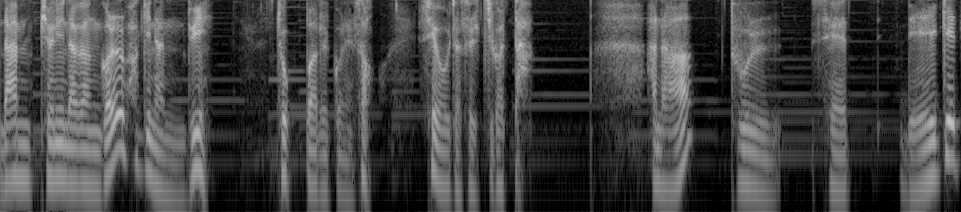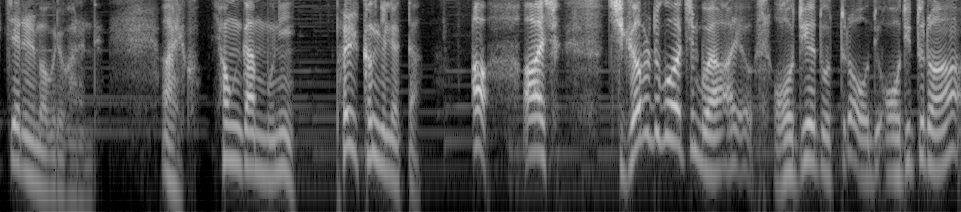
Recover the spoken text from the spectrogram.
남편이 나간 걸 확인한 뒤 족발을 꺼내서 새우젓을 찍었다. 하나, 둘, 셋, 네 개째를 먹으려고 하는데, 아이고, 현관문이 펄컥 열렸다. 아, 아, 지갑을 두고 왔지 뭐야. 아유, 어디에 뒀더라? 어디 어디더라?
